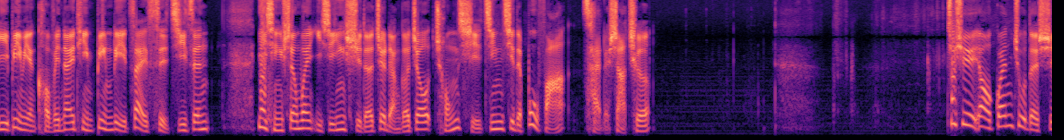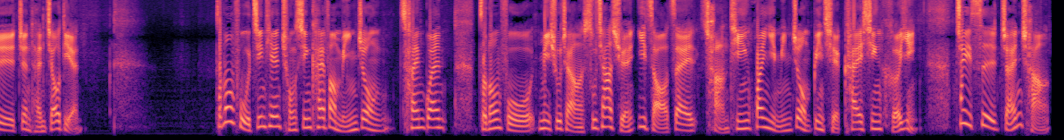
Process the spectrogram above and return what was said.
以避免 COVID-19 病例再次激增。疫情升温已经使得这两个州重启经济的步伐踩了刹车。继续要关注的是政坛焦点。总统府今天重新开放民众参观，总统府秘书长苏家全一早在场厅欢迎民众，并且开心合影。这次展场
